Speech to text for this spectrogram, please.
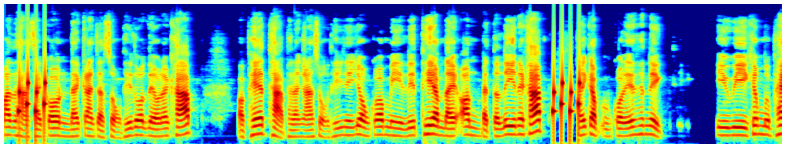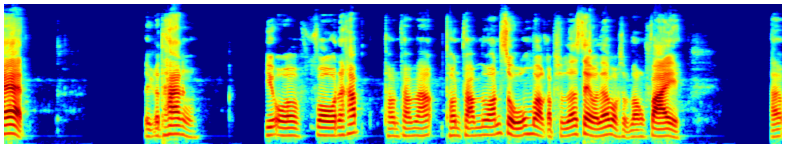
มาตรฐานสากลและการจัดส่งที่รวดเร็วนะครับ ประเภทถ่านพลังงานสูงที่นิยมก็มีลิเธียมไดออนแบตเตอรี่นะครับใช้กับอุปกรณ์อิเล็กทรอนิกส์ EV เครื่องมือแพทย์หรือกระทั่ง PO4 นะครับ ทนความทนความร้อนสูงเหมาะกับโซลาร์เซลล์และระบบสำรองไฟครับ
